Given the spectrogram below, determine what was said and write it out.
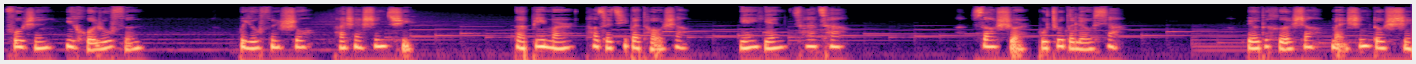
夫人欲火如焚，不由分说爬上身去，把闭门套在鸡巴头上，严严擦擦，骚水不住的流下，流的和尚满身都是。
